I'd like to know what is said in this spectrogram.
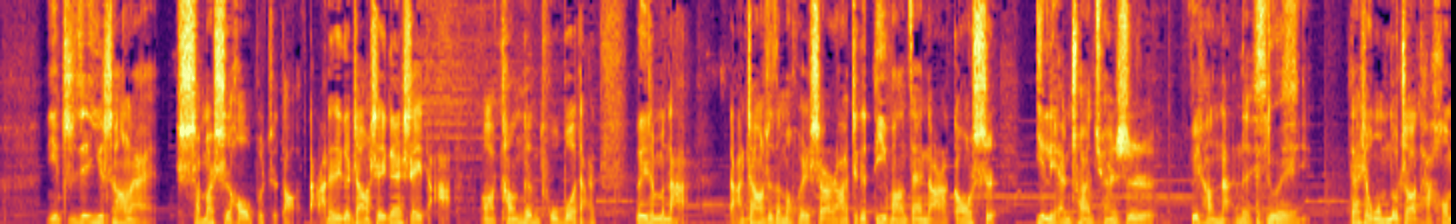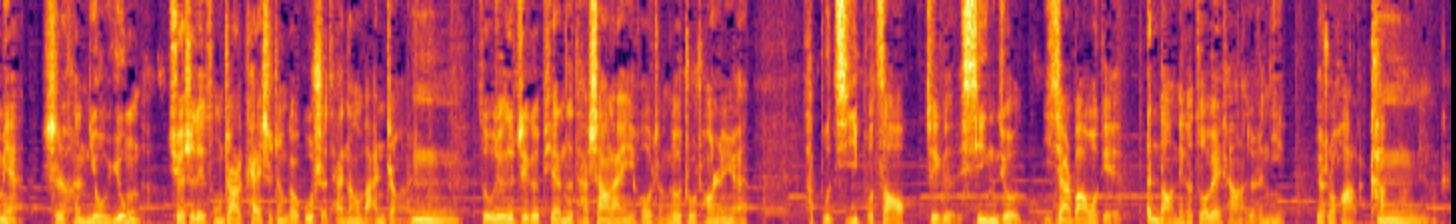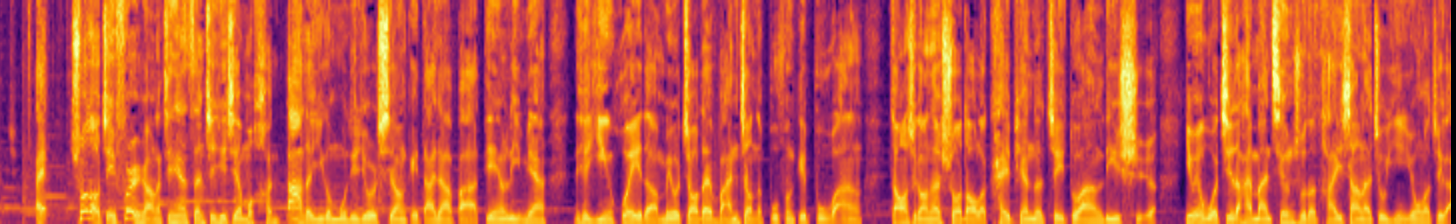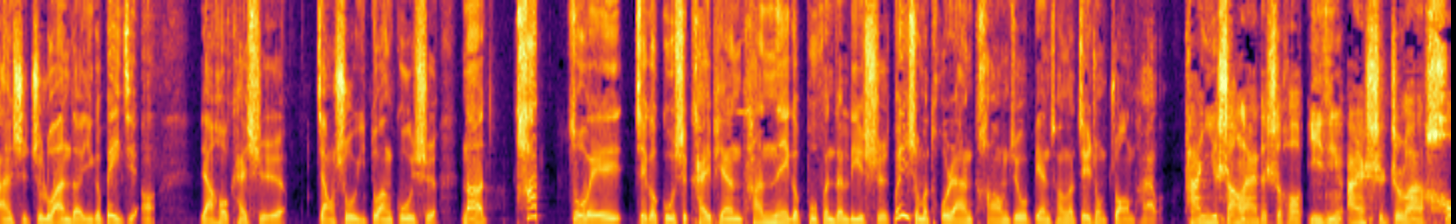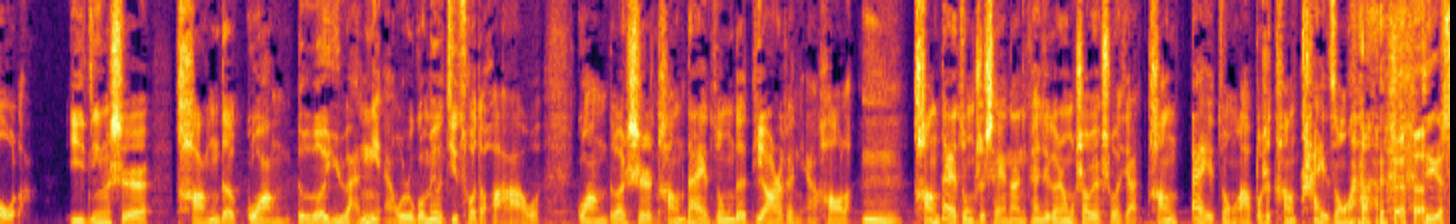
你直接一上来，什么时候不知道打的这个仗谁跟谁打啊？唐跟吐蕃打，为什么打？打仗是怎么回事啊？这个地方在哪儿？高适一连串全是非常难的信息。但是我们都知道它后面是很有用的，确实得从这儿开始，整个故事才能完整啊。嗯，所以我觉得这个片子它上来以后，整个主创人员。他不急不躁，这个心就一下把我给摁到那个座位上了。就是你别说话了，看那种感觉。哎，说到这份儿上了，今天咱这期节目很大的一个目的就是希望给大家把电影里面那些隐晦的、没有交代完整的部分给补完。张老师刚才说到了开篇的这段历史，因为我记得还蛮清楚的，他一上来就引用了这个安史之乱的一个背景，然后开始讲述一段故事。那他。作为这个故事开篇，它那个部分的历史，为什么突然唐就变成了这种状态了？他一上来的时候，已经安史之乱后了，已经是唐的广德元年。我如果没有记错的话啊，我广德是唐代宗的第二个年号了。嗯，唐代宗是谁呢？你看这个人，我稍微说一下，唐代宗啊，不是唐太宗啊，这个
